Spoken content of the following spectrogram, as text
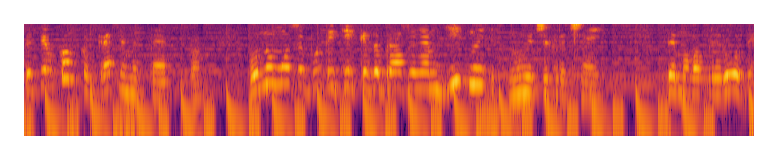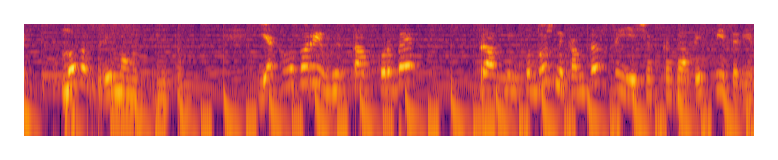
це цілком конкретне мистецтво. Воно може бути тільки зображенням дійсно існуючих речей. Це мова природи, мова зримого світу. Як говорив Густав Курбет, справжнім художникам завжди є що сказати світові.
